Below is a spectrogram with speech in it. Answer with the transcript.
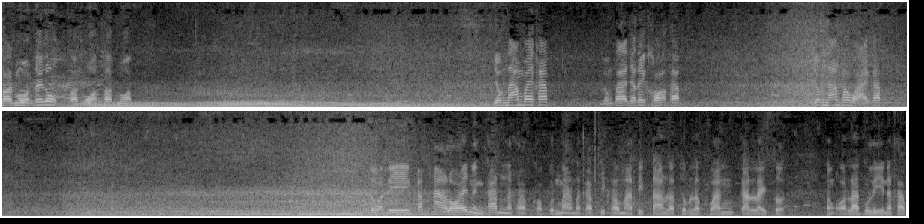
ถอดหมวกด้วยลูก ถอดหมวก ถอดหมวก ยกน้ำไว้ครับ หลวงตาจะได้เคาะครับ ยกน้ำถวายครับ สวัสดีครับ 501 ท่านนะครับ ขอบคุณมากนะครับ ที่เข้ามาติดตามรับชมรับฟังการไลฟ์สดของออสราชบุรีนะครับ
